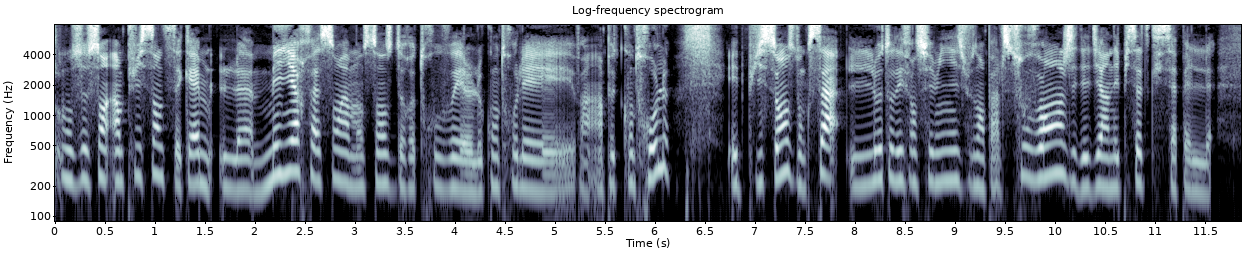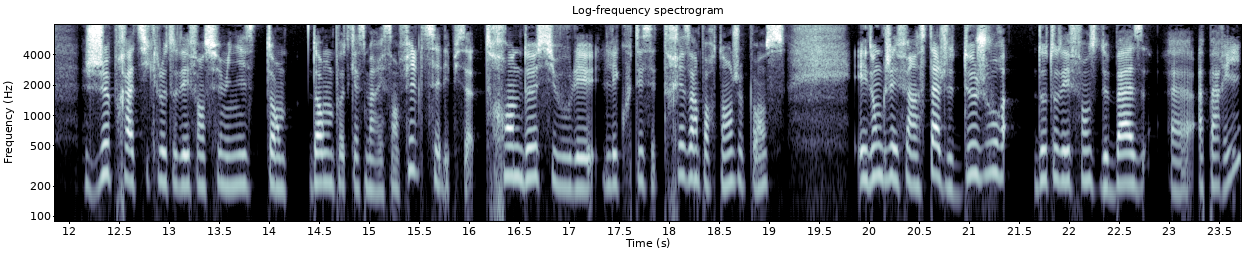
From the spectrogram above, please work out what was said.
on se sent impuissante, c'est quand même la meilleure façon, à mon sens, de retrouver le contrôle et, enfin, un peu de contrôle et de puissance. Donc ça, l'autodéfense féministe, je vous en parle souvent. J'ai dédié un épisode qui s'appelle Je pratique l'autodéfense féministe dans, mon podcast Marie sans filtre. C'est l'épisode 32. Si vous voulez l'écouter, c'est très important, je pense. Et donc, j'ai fait un stage de deux jours d'autodéfense de base euh, à Paris.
